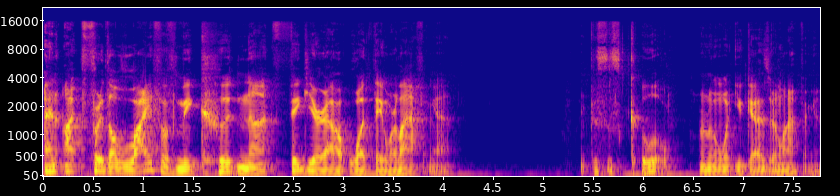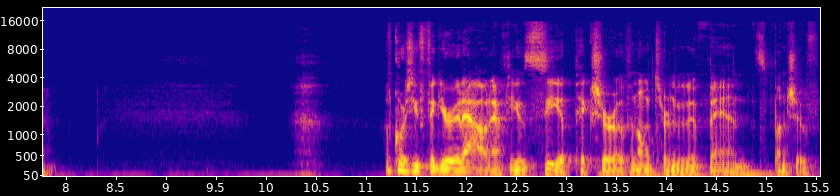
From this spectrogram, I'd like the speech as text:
And I, for the life of me, could not figure out what they were laughing at. This is cool. I don't know what you guys are laughing at. Of course, you figure it out after you see a picture of an alternative band. It's a bunch of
